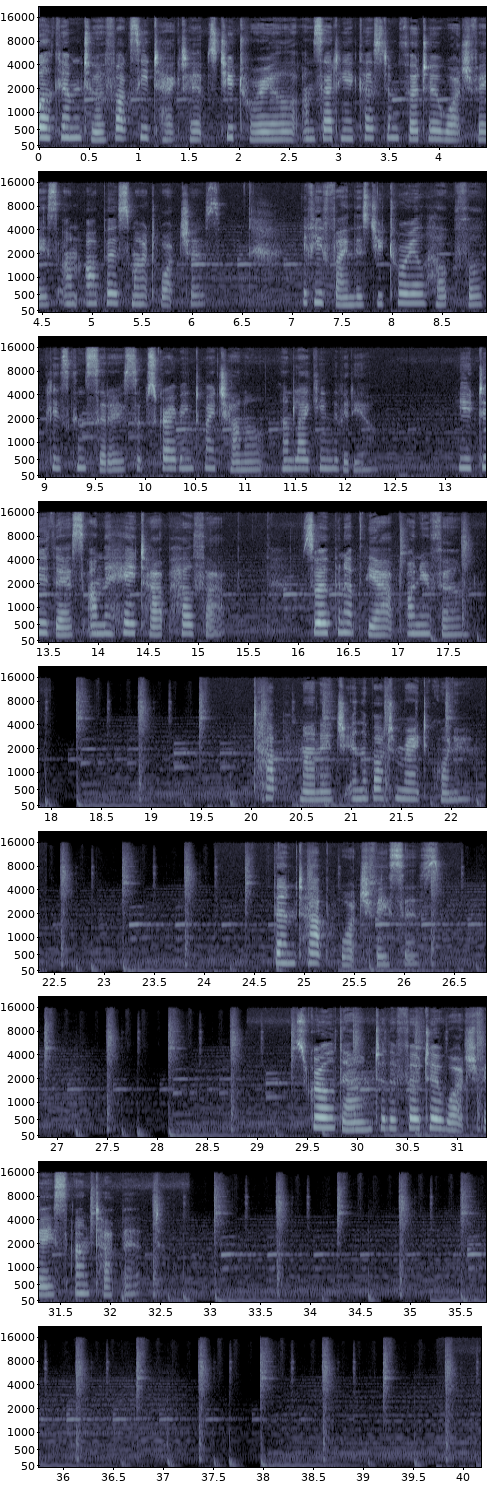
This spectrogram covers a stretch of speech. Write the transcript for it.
Welcome to a Foxy Tech Tips tutorial on setting a custom photo watch face on Oppo smartwatches. If you find this tutorial helpful, please consider subscribing to my channel and liking the video. You do this on the HeyTap Health app, so open up the app on your phone. Tap Manage in the bottom right corner. Then tap Watch Faces. Scroll down to the photo watch face and tap it.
